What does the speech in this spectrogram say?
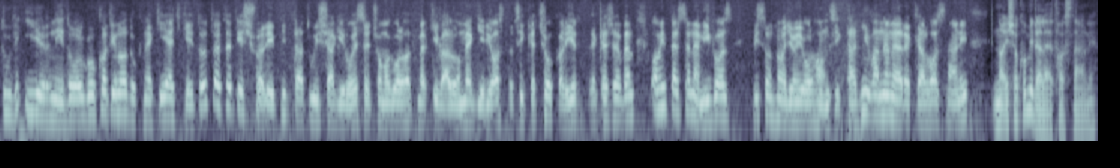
tud írni dolgokat, én adok neki egy-két ötletet, és fölépít, tehát újságíró összecsomagolhat, mert kiválóan megírja azt a cikket sokkal érdekesebben, ami persze nem igaz, viszont nagyon jól hangzik. Tehát nyilván nem erre kell használni. Na és akkor mire lehet használni?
